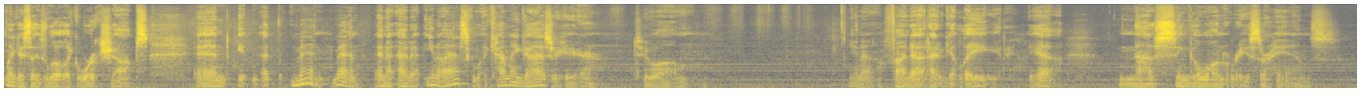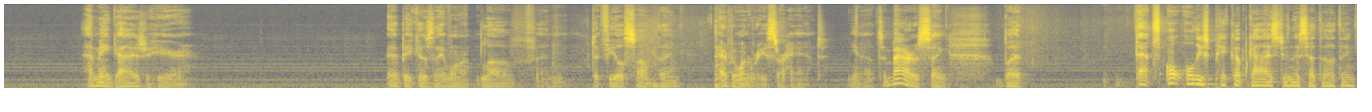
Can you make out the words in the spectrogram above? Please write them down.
like I said, it's little like workshops, and it, uh, men, men, and I, I, you know, I ask them like, how many guys are here to, um, you know, find out how to get laid? Yeah, not a single one will raise their hands. How many guys are here because they want love and to feel something? Everyone raise their hand. You know, it's embarrassing, but that's all, all these pickup guys doing this, that, the other thing.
